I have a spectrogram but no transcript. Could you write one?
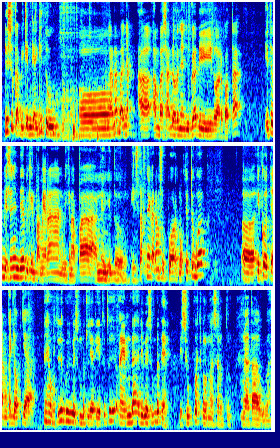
dia suka bikin kayak gitu Oh. karena banyak uh, ambasadornya juga di luar kota itu biasanya dia bikin pameran bikin apa kayak Hmm. gitu Instaknya kadang support waktu itu gua uh, ikut yang ke Jogja Eh waktu itu gue juga sempet lihat itu tuh Renda juga sempet ya disupport kalau nggak salah tuh. nggak tahu gua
